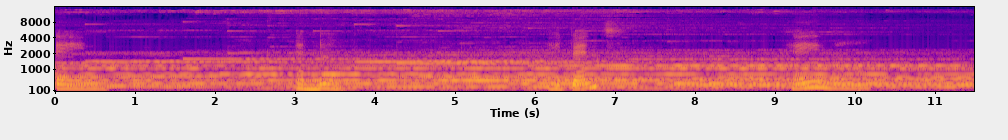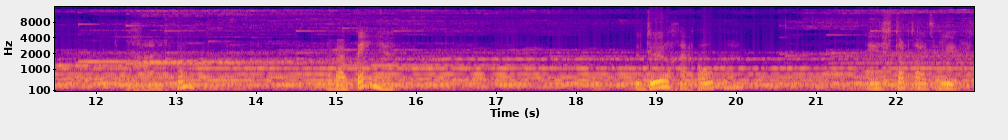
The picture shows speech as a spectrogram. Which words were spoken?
1 en 0. En je bent helemaal op de begane grond. Maar waar ben je? De deuren gaan open en je stapt uit de lift.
